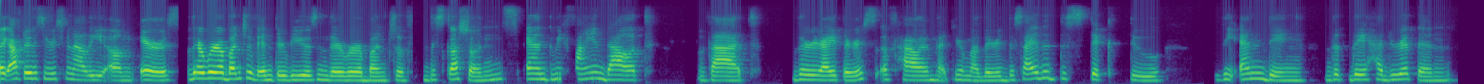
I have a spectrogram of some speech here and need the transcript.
like after the series finale um airs, there were a bunch of interviews and there were a bunch of discussions and we find out that the writers of How I Met Your Mother decided to stick to the ending that they had written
